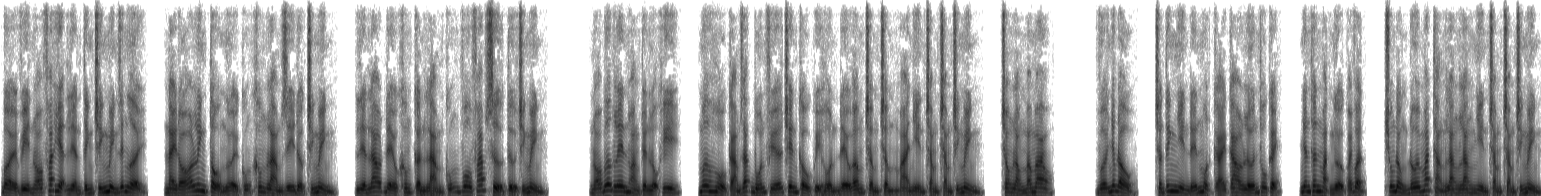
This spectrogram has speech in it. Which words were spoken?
Bởi vì nó phát hiện liền tính chính mình giết người, này đó linh tổ người cũng không làm gì được chính mình, liền lao đều không cần làm cũng vô pháp xử tử chính mình. Nó bước lên hoàng tuyền lộ khi, mơ hồ cảm giác bốn phía trên cầu quỷ hồn đều âm trầm trầm mà nhìn chằm chằm chính mình, trong lòng mau mau. Vừa nhấc đầu, Trần Tinh nhìn đến một cái cao lớn thô kệch, nhân thân mặt ngửa quái vật, trung đồng đôi mắt thẳng lăng lăng nhìn chằm chằm chính mình.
